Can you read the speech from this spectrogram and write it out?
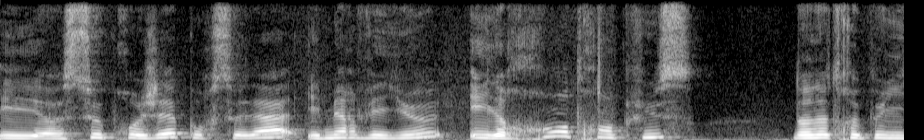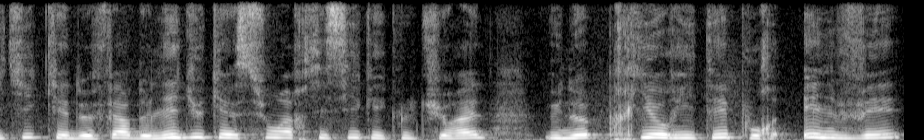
Et ce projet, pour cela, est merveilleux et il rentre en plus dans notre politique qui est de faire de l'éducation artistique et culturelle une priorité pour élever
